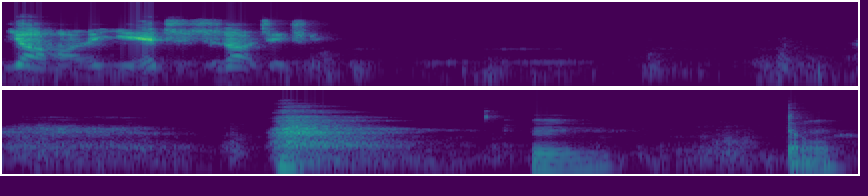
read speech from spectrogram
要好的，也只知道这些。嗯，懂了。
